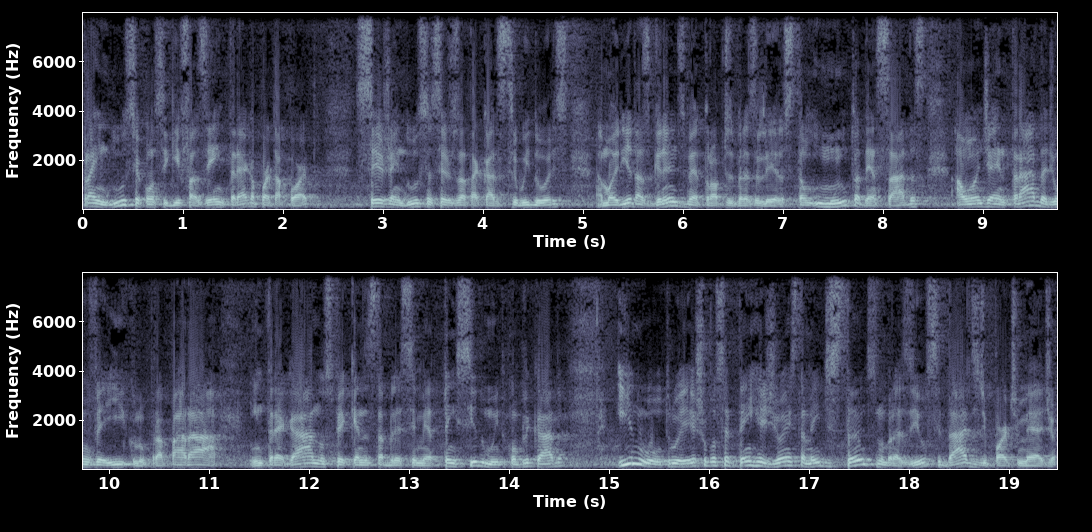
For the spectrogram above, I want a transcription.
para a indústria conseguir fazer a entrega porta a porta, seja a indústria, seja os atacados distribuidores. A maioria das grandes metrópoles brasileiras estão muito adensadas, onde a entrada de um veículo para parar, entregar nos pequenos estabelecimentos tem sido muito complicada. E no outro eixo, você tem regiões também distantes no Brasil, cidades de porte médio,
